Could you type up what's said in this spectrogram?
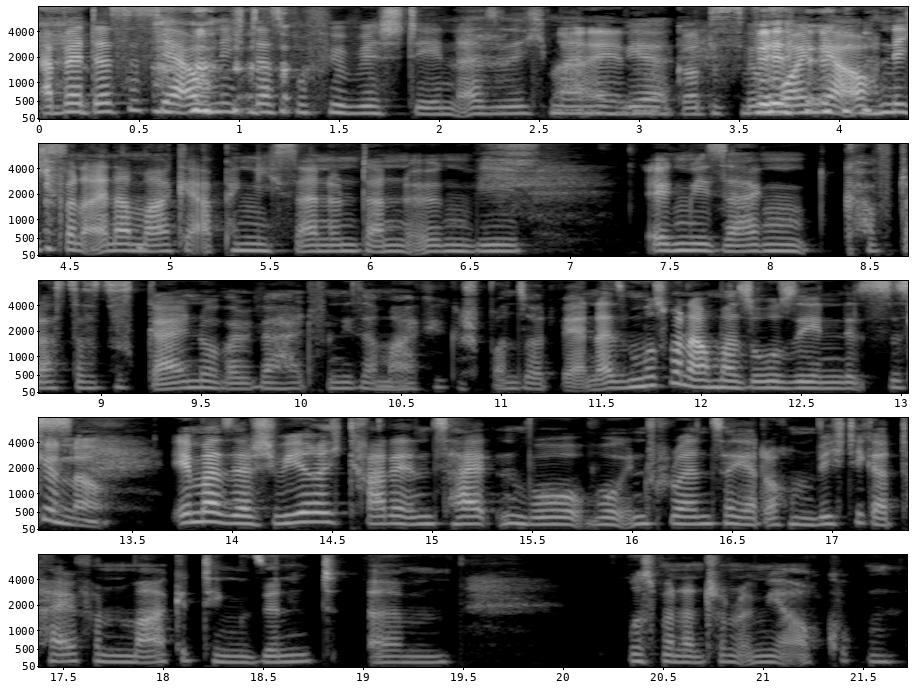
Aber das ist ja auch nicht das, wofür wir stehen. Also, ich meine, Nein, wir wir wollen ja auch nicht von einer Marke abhängig sein und dann irgendwie irgendwie sagen: „Kauf das, das ist geil“, nur weil wir halt von dieser Marke gesponsert werden. Also, muss man auch mal so sehen. Das ist Genau. immer sehr schwierig, grade in Zeiten, wo wo Influencer ja doch 'n wichtiger Teil von Marketing sind, ähm, muss man dann schon irgendwie auch gucken,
